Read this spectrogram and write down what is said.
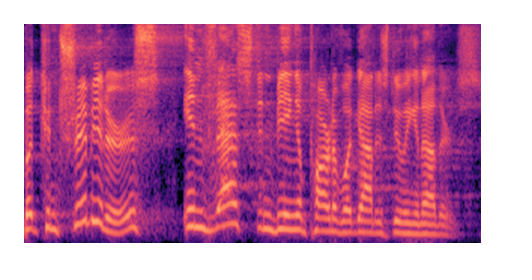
But contributors invest in being a part of what God is doing in others.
